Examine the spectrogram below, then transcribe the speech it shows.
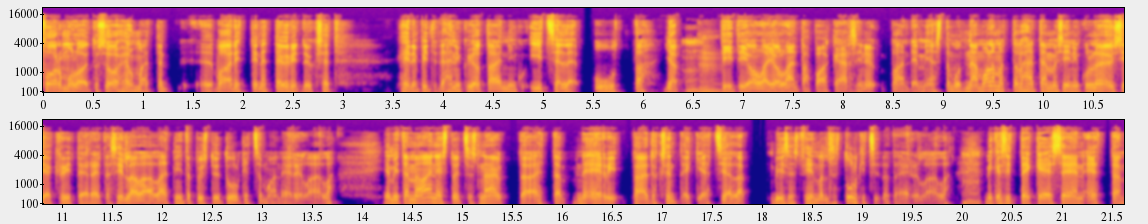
formuloitu se ohjelma, että vaadittiin, että yritykset heidän piti tehdä niin kuin jotain niin kuin itselle uutta ja Mm. piti olla jollain tapaa kärsinyt pandemiasta. Mutta nämä molemmat on vähän tämmöisiä niin kuin löysiä kriteereitä sillä lailla, että niitä pystyy tulkitsemaan eri lailla. Ja mitä me aineisto itse asiassa näyttää, että ne eri päätöksentekijät siellä Business Finlandissa tulkitsi tätä eri lailla, Mm. mikä sitten tekee sen, että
